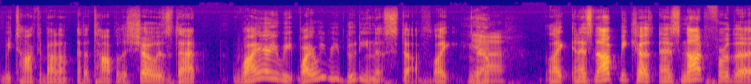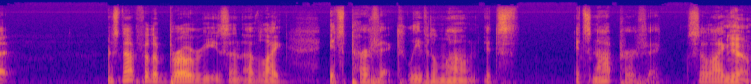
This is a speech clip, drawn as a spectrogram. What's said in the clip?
we talked about at the top of the show is that why are we why are we rebooting this stuff? Like, yeah. like, and it's not because, and it's not for the, it's not for the bro reason of like, it's perfect, leave it alone. It's, it's not perfect. So like, yeah.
